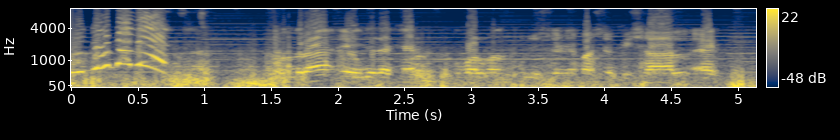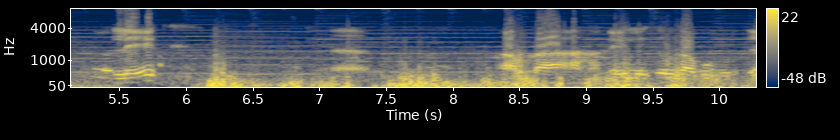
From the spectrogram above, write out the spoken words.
ভিডিওটা দেখ বন্ধুরা এই যে দেখেন গোপালগঞ্জ পুলিশ স্টেশনের পাশে বিশাল এক লেক। আমরা এই লেকেও যাব ঘুরতে।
